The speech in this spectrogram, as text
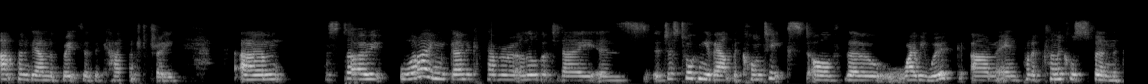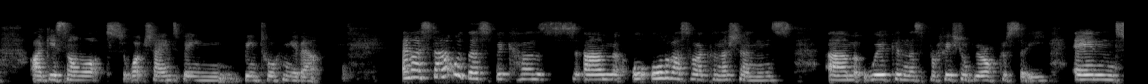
up and down the breadth of the country. Um, so, what I'm going to cover a little bit today is just talking about the context of the way we work um, and put a clinical spin, I guess, on what, what Shayne's been, been talking about. And I start with this because um, all, all, of us who are clinicians um, work in this professional bureaucracy and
